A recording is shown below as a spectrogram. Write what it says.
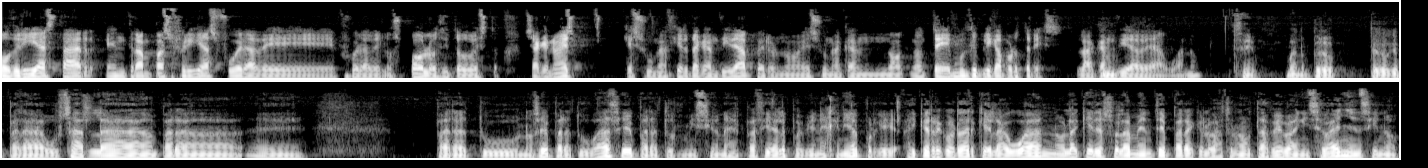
podría estar en trampas frías fuera de, fuera de los polos y todo esto. O sea, que no es, que es una cierta cantidad, pero no es una, can- no, no te multiplica por tres la cantidad de agua, ¿no? Sí, bueno, pero, pero que para usarla para, eh, para tu, no sé, para tu base, para tus misiones espaciales, pues viene genial, porque hay que recordar que el agua no la quieres solamente para que los astronautas beban y se bañen, sino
